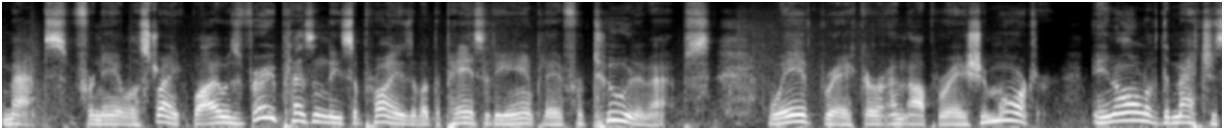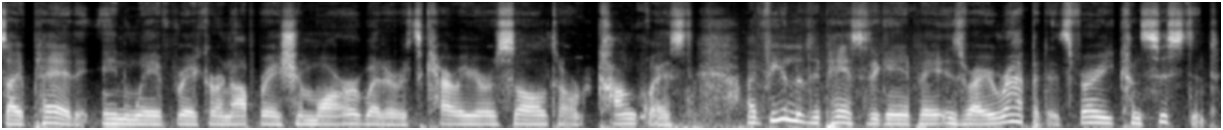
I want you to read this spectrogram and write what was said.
maps for Naval Strike, but I was very pleasantly surprised about the pace of the gameplay for two of the maps, Wavebreaker and Operation Mortar. In all of the matches I played in Wavebreaker and Operation Mortar, whether it's Carrier Assault or Conquest, I feel that the pace of the gameplay is very rapid, it's very consistent.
